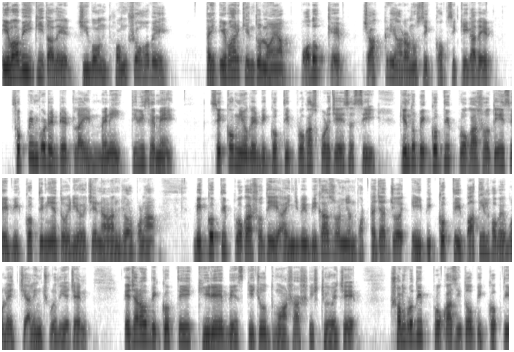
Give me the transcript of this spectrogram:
এভাবেই কি তাদের জীবন ধ্বংস হবে? তাই এবার কিন্তু নয়া পদক্ষেপ চাকরি হারানো শিক্ষক, শিক্ষিকাদের। সুপ্রিম কোর্টের ডেডলাইন মেনেই তিরিশে মে শিক্ষক নিয়োগের বিজ্ঞপ্তি প্রকাশ করেছে এসএসসি। কিন্তু বিজ্ঞপ্তি প্রকাশ হতেই সেই বিজ্ঞপ্তি নিয়ে তৈরি হয়েছে নানান জল্পনা। বিজ্ঞপ্তি প্রকাশ হতেই আইনজীবী বিকাশ রঞ্জন ভট্টাচার্য এই বিজ্ঞপ্তি বাতিল হবে বলে চ্যালেঞ্জ ছুড়ে দিয়েছেন। এছাড়াও বিজ্ঞপ্তি ঘিরে বেশ কিছু ধোঁয়াশা সৃষ্টি হয়েছে। সম্প্রতি প্রকাশিত বিজ্ঞপ্তি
